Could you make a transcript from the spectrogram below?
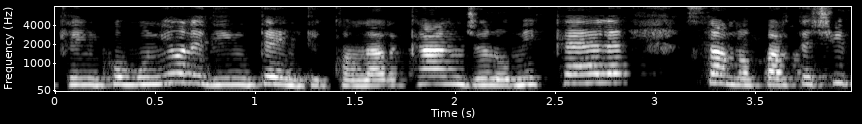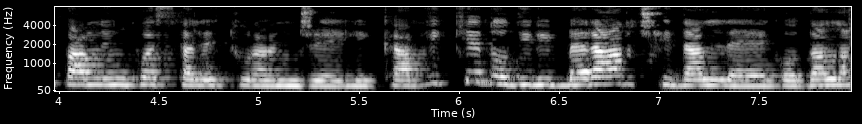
che in comunione di intenti con l'Arcangelo Michele stanno partecipando in questa lettura angelica. Vi chiedo di liberarci dall'ego, dalla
